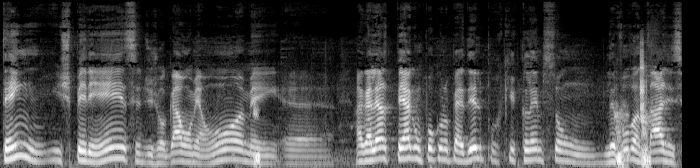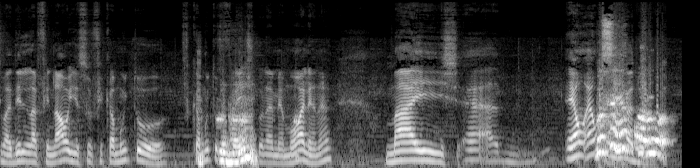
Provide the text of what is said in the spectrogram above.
tem experiência de jogar homem a homem. É... A galera pega um pouco no pé dele porque Clemson levou vantagem em cima dele na final e isso fica muito, fica muito uhum. fresco na memória, né? Mas é, é, é um Você jogador... reparou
